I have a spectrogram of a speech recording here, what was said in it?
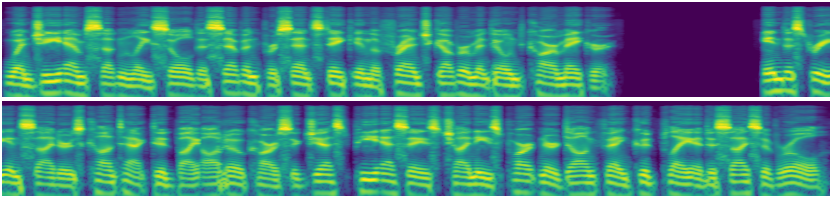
when GM suddenly sold a 7% stake in the French government-owned car maker. Industry insiders contacted by Autocar suggest PSA's Chinese partner Dongfeng could play a decisive role,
